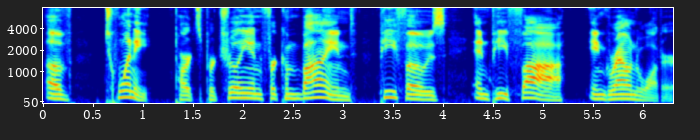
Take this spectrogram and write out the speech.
of 20 parts per trillion for combined PFOS and PFOA in groundwater.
